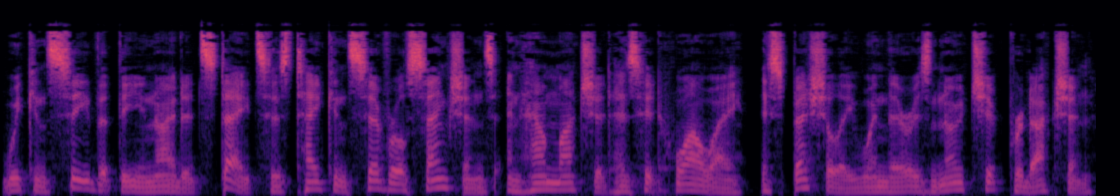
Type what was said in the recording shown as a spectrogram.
we can see that the United States has taken several sanctions and how much it has hit Huawei, especially when there is no chip production.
